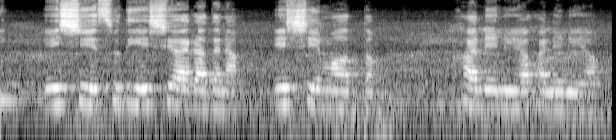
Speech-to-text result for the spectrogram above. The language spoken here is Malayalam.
യേശുവെ സ്തുതി. യേശു ആരാധന. യേശുവെ മഹത്വം. Hallelujah hallelujah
